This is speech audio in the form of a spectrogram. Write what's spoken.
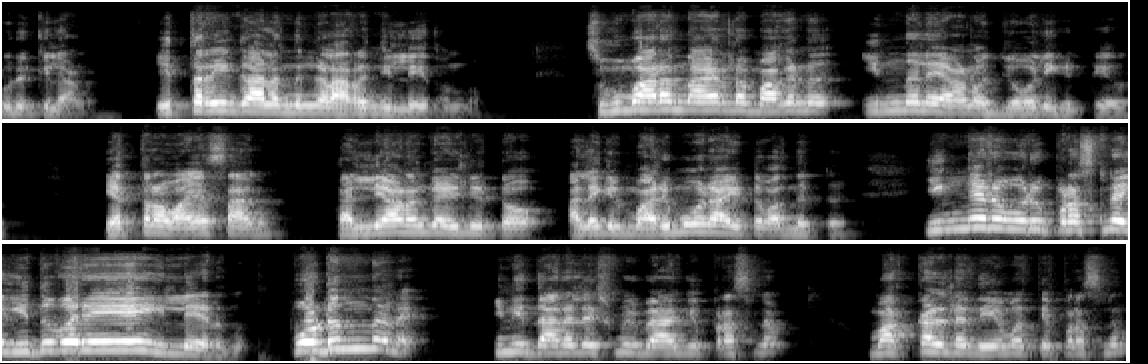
കുരുക്കിലാണ്. ഇത്രയും കാലം നിങ്ങൾ അറിഞ്ഞില്ലേ ഇതൊന്നും? സുകുമാരൻ നായരുടെ മകന് ഇന്നലെയാണോ ജോലി കിട്ടിയത്? എത്ര വയസ്സാകും? കല്യാണം കഴിഞ്ഞിട്ടോ? അല്ലെങ്കിൽ മരുമോനായിട്ട് വന്നിട്ട്? ഇങ്ങനെ ഒരു പ്രശ്നം ഇതുവരെ ഇല്ലായിരുന്നു. പൊടുന്നനെ. ഇനി ധനലക്ഷ്മി ബാങ്ക് പ്രശ്നം മക്കളുടെ നിയമത്തിൽ പ്രശ്നം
